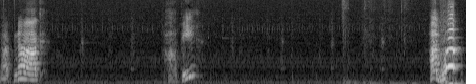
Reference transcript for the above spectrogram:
Knock knock. Poppy? Ah, whoop!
